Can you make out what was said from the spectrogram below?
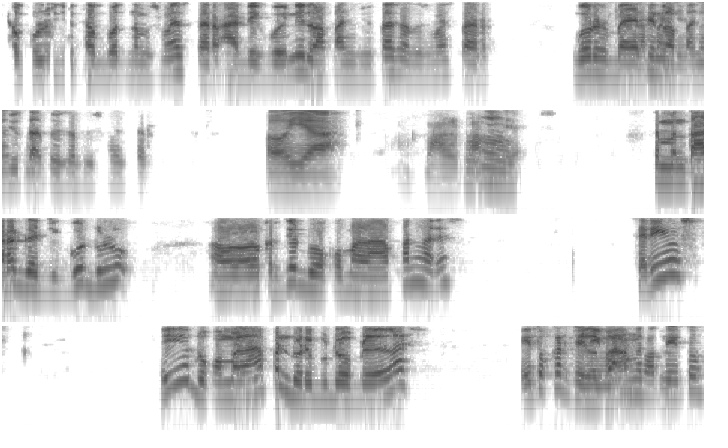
30 juta buat 6 semester, adik gue ini 8 juta satu semester. Gue harus bayarin 8 8 juta juta tuh satu semester. Oh ya, mahal banget Mm-mm. ya. Sementara gaji gue dulu awal-awal kerja 2,8 lah, es. Serius? Iya, 2,8 2012 Itu kerja di mana waktu itu?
